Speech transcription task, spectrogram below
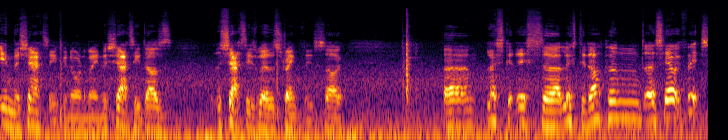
in the chassis, if you know what I mean. The chassis does the chassis is where the strength is. So um, let's get this uh, lifted up and uh, see how it fits.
